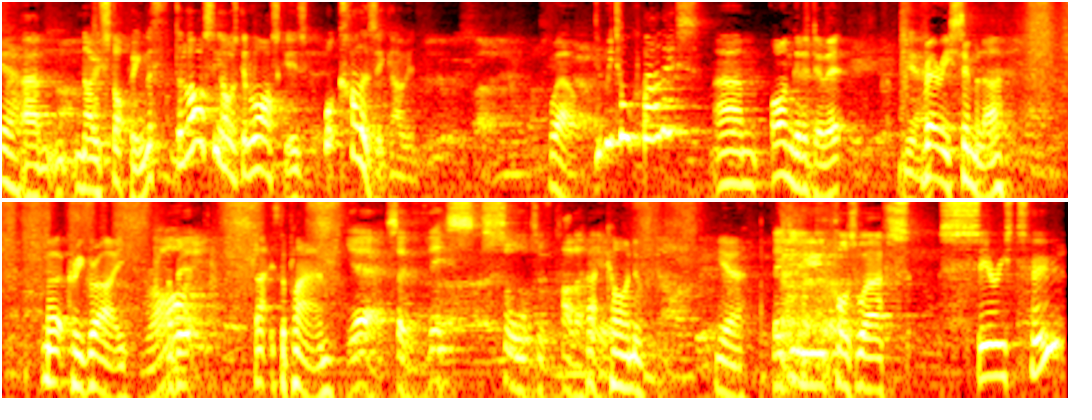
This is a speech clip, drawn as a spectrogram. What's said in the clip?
Yeah. Um, no stopping. The, f- the last thing I was going to ask is, what colour's it going? Well, Did we talk about this? um, I'm going to do it Yeah. very similar, Mercury Grey. A Right. bit- That is the plan. Yeah. So this sort of colour That here. kind of, yeah. They do Cosworth's Series Two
